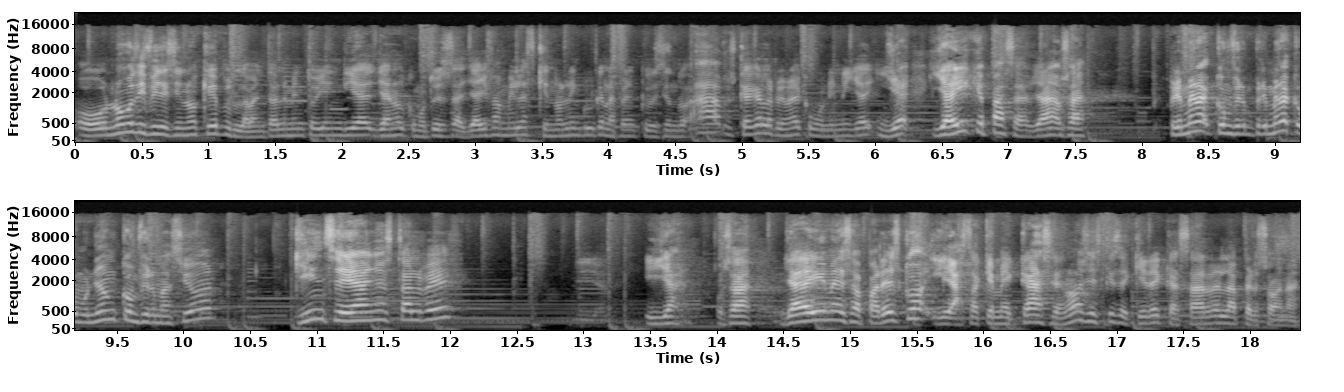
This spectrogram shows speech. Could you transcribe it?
o no muy difícil, sino que, pues lamentablemente hoy en día, ya no, como tú dices, ya hay familias que no le inculcan la fe, diciendo, ah, pues que haga la primera comunión y ya, y, ya, y ahí, ¿qué pasa? Ya, o sea, primera, primera comunión, confirmación, 15 años tal vez, y ya. O sea, ya ahí me desaparezco y hasta que me case, ¿no? Si es que se quiere casar la persona.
